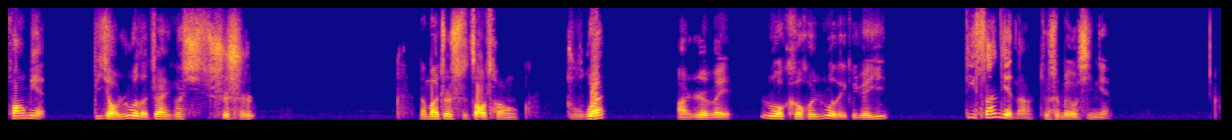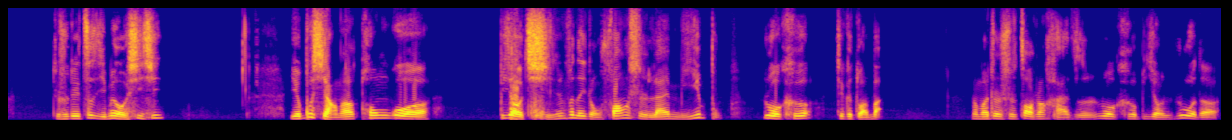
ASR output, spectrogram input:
方面比较弱的这样一个事实。那么这是造成主观啊认为弱科会弱的一个原因。第三点呢，就是没有信念，就是对自己没有信心，也不想呢通过比较勤奋的一种方式来弥补弱科这个短板。那么这是造成孩子弱科比较弱的，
